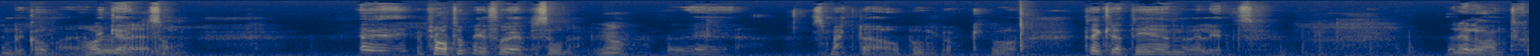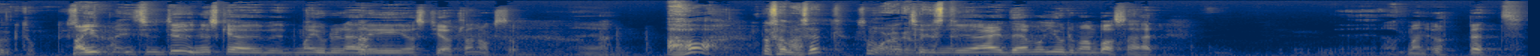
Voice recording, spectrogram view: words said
Om det kommer. Har du det, som... Eh, Vi pratade om det i förra episoden. Ja. Smärta och pungbrock. Och tänker att det är en väldigt relevant sjukdom. Man, du, nu ska, man gjorde det här i Östergötland också. Eh, Jaha, på samma sätt som Ja, Oregon? Nej, var- gjorde man bara så här. Att man öppet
